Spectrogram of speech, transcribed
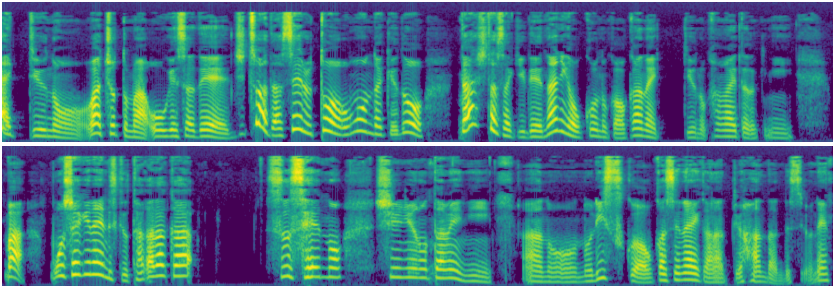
ないっていうのはちょっとまあ大げさで、実は出せるとは思うんだけど、出した先で何が起こるのかわからないっていうのを考えたときに、まあ申し訳ないんですけど、たかだか数千の収入のために、あの、のリスクは犯せないかなっていう判断ですよね。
